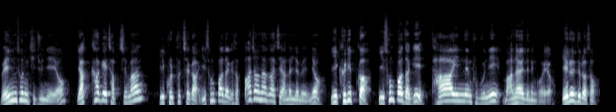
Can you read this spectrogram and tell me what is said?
왼손 기준이에요. 약하게 잡지만 이 골프채가 이 손바닥에서 빠져나가지 않으려면요. 이 그립과 이 손바닥이 닿아 있는 부분이 많아야 되는 거예요. 예를 들어서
